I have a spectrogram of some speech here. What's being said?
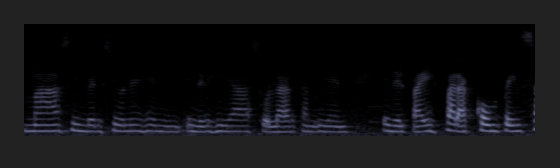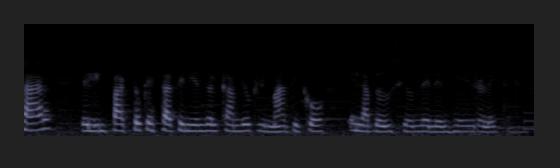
más inversiones en energía solar también en el país para compensar el impacto que está teniendo el cambio climático en la producción de energía hidroeléctrica.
